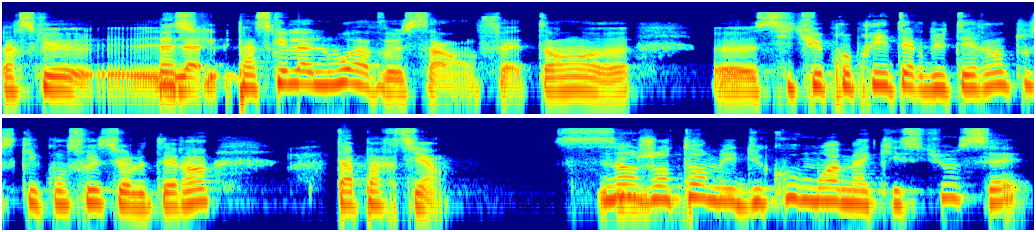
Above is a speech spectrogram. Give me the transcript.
Parce que, euh, Parce la, que- parce que la loi veut ça, en fait. hein. Euh, euh, si tu es propriétaire du terrain, tout ce qui est construit sur le terrain t'appartient. Non, j'entends, mais du coup, moi, ma question, c'est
